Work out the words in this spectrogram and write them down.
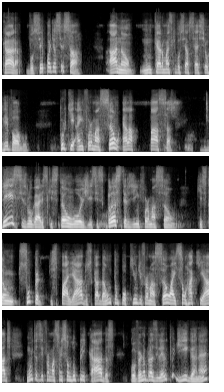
cara, você pode acessar. Ah, não, não quero mais que você acesse, eu revogo. Porque a informação, ela passa desses lugares que estão hoje, esses clusters de informação que estão super espalhados, cada um tem um pouquinho de informação, aí são hackeados, muitas informações são duplicadas. Governo brasileiro que o diga, né?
